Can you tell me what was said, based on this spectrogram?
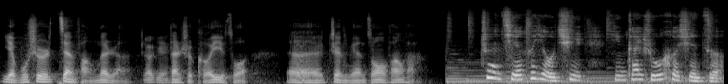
也不是建房的人，OK，但是可以做，呃，这里面总有方法。赚钱和有趣应该如何选择？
